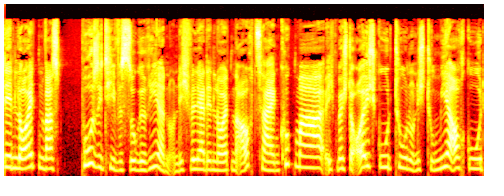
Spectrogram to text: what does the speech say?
den Leuten was Positives suggerieren. Und ich will ja den Leuten auch zeigen, guck mal, ich möchte euch gut tun und ich tue mir auch gut.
